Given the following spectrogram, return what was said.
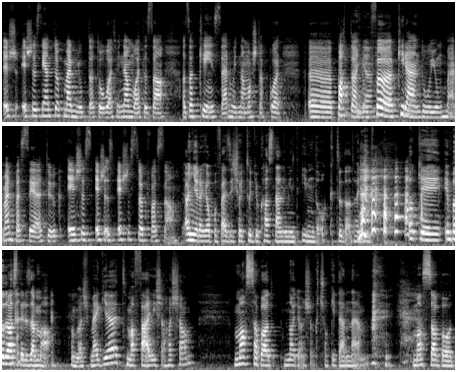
és, és ez ilyen tök megnyugtató volt, hogy nem volt az a, az a kényszer, hogy na most akkor ö, pattanjunk Igen. föl, kiránduljunk, már megbeszéltük, és ez, és ez, és ez tök fasza. Annyira jobb a fázis, hogy tudjuk használni, mint indok, tudod, hogy oké, okay, én például azt érzem ma, hogy most megjött, ma fáj is a hasam, ma szabad nagyon sok csokit ennem, ma szabad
